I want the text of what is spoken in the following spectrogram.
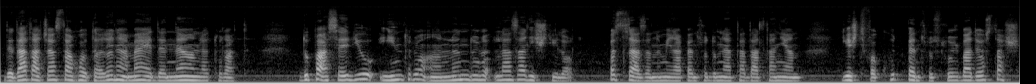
De data aceasta, hotărârea mea e de neînlăturat. După asediu, intru în lândul lazariștilor. Păstrează numirea pentru dumneata D'Artagnan. Ești făcut pentru slujba de ostaș.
